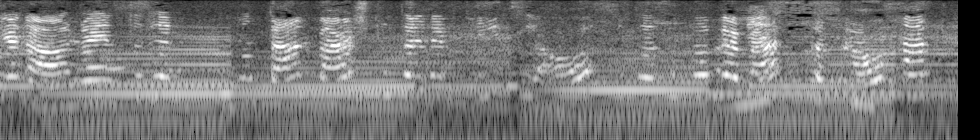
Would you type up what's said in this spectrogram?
Genau, und, wenn du den, und dann waschst du deinen Langsung.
